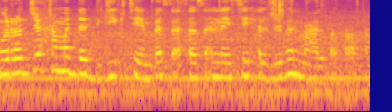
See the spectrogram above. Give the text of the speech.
ونرجعها مدة دقيقتين بس أساس أنه يسيح الجبن مع البطاطا.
